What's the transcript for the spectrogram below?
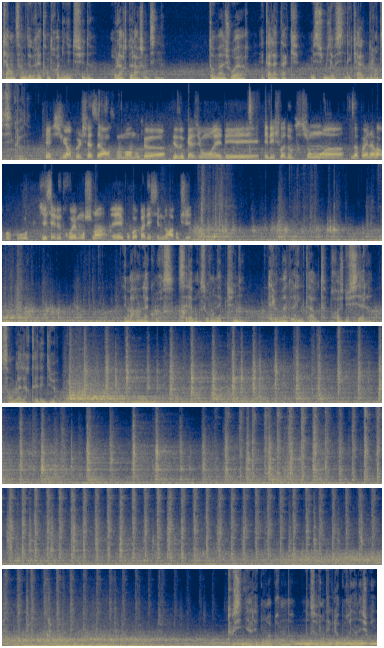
45 degrés 33 minutes sud, au large de l'Argentine. Thomas, joueur, est à l'attaque, mais subit aussi les calmes de l'anticyclone. Je suis un peu le chasseur en ce moment, donc euh, des occasions et des, et des choix d'options, euh, il va pas y en avoir beaucoup. J'essaie de trouver mon chemin et pourquoi pas d'essayer de me rapprocher. Les marins de la course célèbrent souvent Neptune et le mât de Linked proche du ciel, semble alerter les dieux. Tout signal est bon à prendre dans ce vent des globes où rien n'est joué.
